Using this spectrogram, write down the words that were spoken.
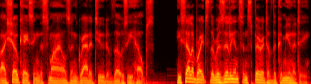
By showcasing the smiles and gratitude of those he helps, he celebrates the resilience and spirit of the community,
